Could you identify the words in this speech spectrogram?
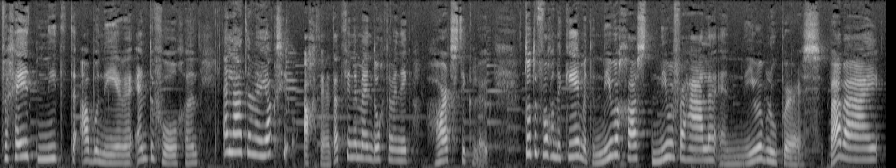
Vergeet niet te abonneren en te volgen. En laat een reactie achter. Dat vinden mijn dochter en ik hartstikke leuk. Tot de volgende keer met een nieuwe gast, nieuwe verhalen en nieuwe bloopers. Bye bye!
